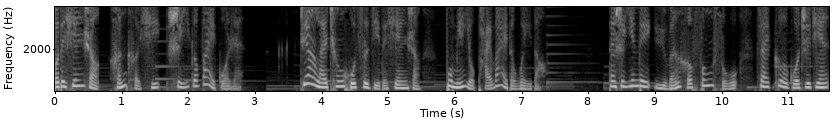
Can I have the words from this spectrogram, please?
我的先生很可惜是一个外国人，这样来称呼自己的先生，不免有排外的味道。但是因为语文和风俗在各国之间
